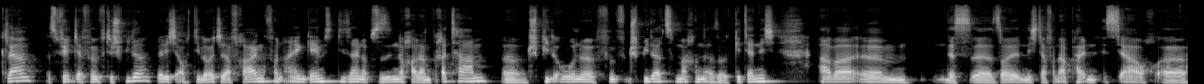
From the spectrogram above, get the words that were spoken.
Klar, es fehlt der fünfte Spieler, werde ich auch die Leute da fragen von allen Games Design, ob sie sie noch alle am Brett haben, äh, ein Spiel ohne fünften Spieler zu machen, also geht ja nicht, aber ähm, das äh, soll nicht davon abhalten, ist ja auch äh,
